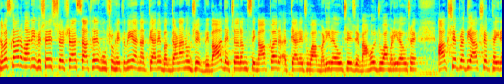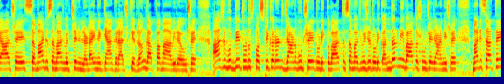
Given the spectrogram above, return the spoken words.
નમસ્કાર અમારી વિશેષ ચર્ચા સાથે હું છું હેતવી અને અત્યારે બગદાણાનો જે વિવાદ ચરમસીમા પર અત્યારે જોવા મળી રહ્યો છે, જે માહોલ જોવા મળી રહ્યો છે, આક્ષેપ પ્રતિ આક્ષેપ થઈ રહ્યા છે, સમાજ સમાજ વચ્ચેની લડાઈને ક્યાંક રાજકીય રંગ આપવામાં આવી રહ્યો છે. આ જ મુદ્દે થોડું સ્પષ્ટીકરણ જાણવું છે, થોડીક વાત સમજવી છે, થોડીક અંદરની વાત શું છે જાણવી છે. મારી સાથે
